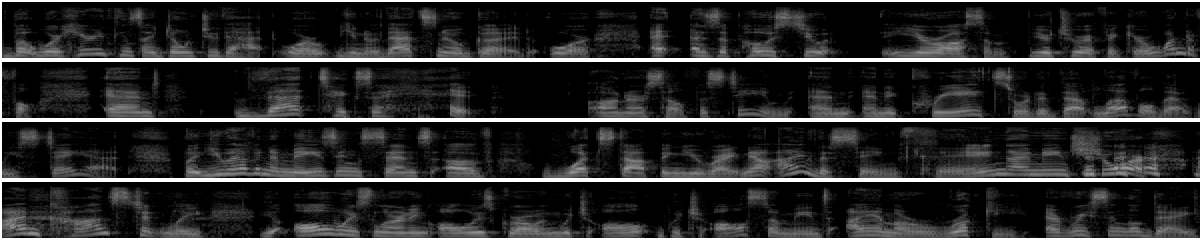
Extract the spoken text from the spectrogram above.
but we're hearing things like "Don't do that," or you know, "That's no good," or as opposed to "You're awesome," "You're terrific," "You're wonderful," and that takes a hit on our self-esteem and and it creates sort of that level that we stay at. But you have an amazing sense of what's stopping you right now. I have the same thing. I mean sure i'm constantly always learning always growing which all which also means i am a rookie every single day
